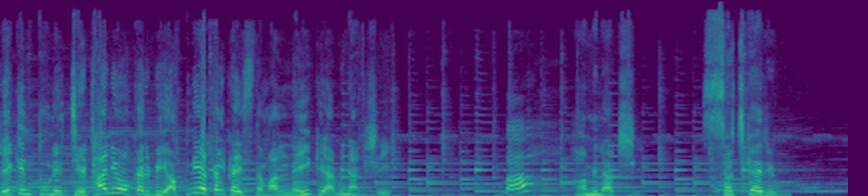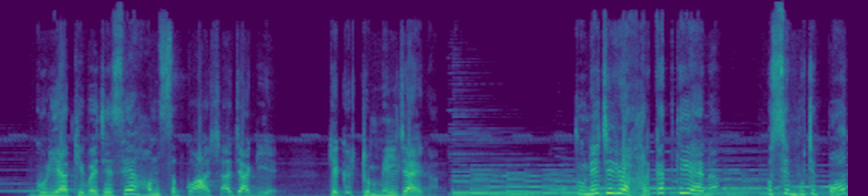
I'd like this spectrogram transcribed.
लेकिन तूने जेठानी होकर भी अपनी अकल का इस्तेमाल नहीं किया मीनाक्षी। हाँ मीनाक्षी सच कह रही हूँ। गुड़िया की वजह से हम सबको आशा जागी है कि गट्टू मिल जाएगा। तूने जो ये हरकत की है ना उससे मुझे बहुत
